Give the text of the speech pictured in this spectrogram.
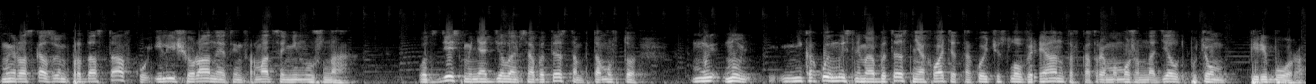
мы рассказываем про доставку или еще рано эта информация не нужна. Вот здесь мы не отделаемся АБ-тестом, потому что мы, ну, никакой мыслимый АБ-тест не охватит такое число вариантов, которые мы можем наделать путем перебора.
